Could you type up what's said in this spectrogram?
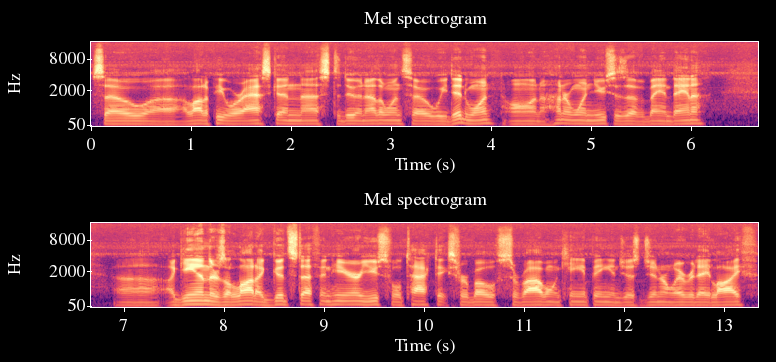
So uh, a lot of people were asking us to do another one, so we did one on 101 uses of a bandana. Uh, again, there's a lot of good stuff in here, useful tactics for both survival and camping and just general everyday life,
